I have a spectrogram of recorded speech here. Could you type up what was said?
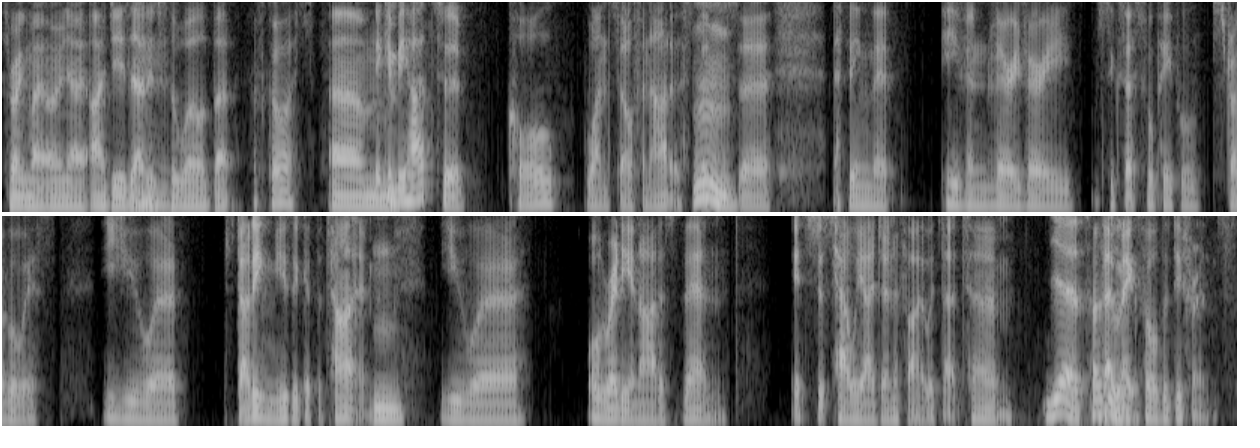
throwing my own uh, ideas out into the world. But Of course. um, It can be hard to call oneself an artist. Hmm. It's a, a thing that even very, very successful people struggle with. You were studying music at the time, hmm. you were already an artist then. It's just how we identify with that term yeah, totally. that makes all the difference.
